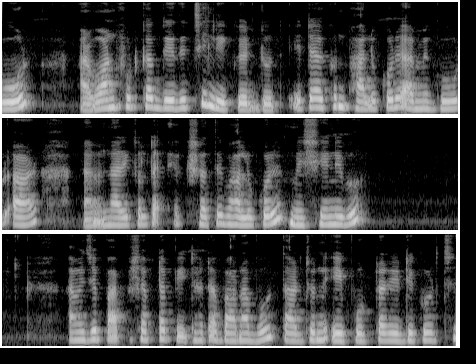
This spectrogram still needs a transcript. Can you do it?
গুড় আর ওয়ান ফুড কাপ দিয়ে দিচ্ছি লিকুইড দুধ। এটা এখন ভালো করে আমি গুড় আর নারিকেলটা একসাথে ভালো করে মিশিয়ে নিব। আমি যে পাপি সাপটা পিঠাটা বানাবো, তার জন্য এই পুরটা রেডি করছি।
